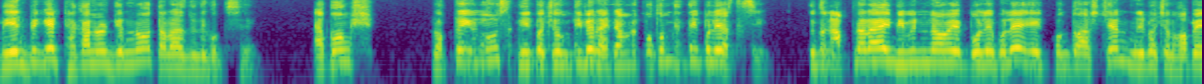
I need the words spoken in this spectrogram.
বিএনপি কে ঠেকানোর জন্য তারা রাজনীতি করছে এবং ডক্টর ইউনুস নির্বাচন দিবে না এটা আমরা প্রথম থেকেই বলে আসতেছি। কিন্তু আপনারাই বিভিন্নভাবে বলে বলে এই পর্যন্ত আসছেন নির্বাচন হবে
